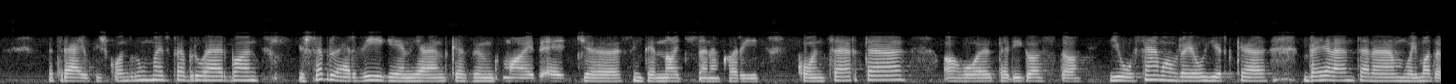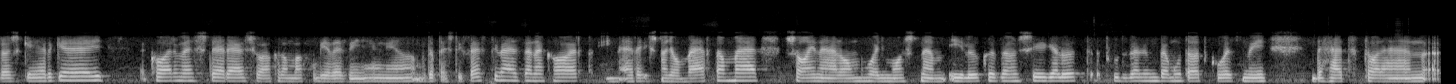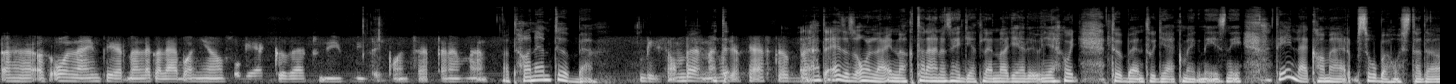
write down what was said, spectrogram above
tehát rájuk is gondolunk majd februárban, és február végén jelentkezünk majd egy szintén nagy zenekari koncerttel, ahol pedig azt a jó, számomra jó hírt kell bejelentenem, hogy Madaras Gergely karmester első alkalommal fogja vezényelni a Budapesti Fesztivál zenekart. Én erre is nagyon vártam már. Sajnálom, hogy most nem élő közönség előtt tud velünk bemutatkozni, de hát talán eh, az online térben legalább annyian fogják követni, mint egy koncertteremben. Hát ha nem többen. Bízom benne, hát, hogy akár többen. Hát ez az online-nak talán az egyetlen nagy előnye, hogy többen tudják megnézni. Tényleg, ha már szóba hoztad a,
